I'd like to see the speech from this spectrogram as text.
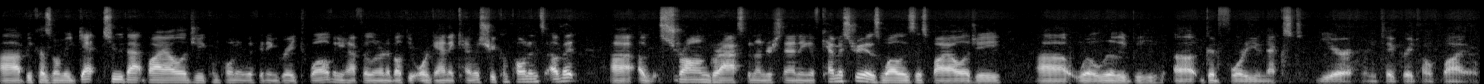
Uh, because when we get to that biology component with it in grade 12, and you have to learn about the organic chemistry components of it, uh, a strong grasp and understanding of chemistry as well as this biology uh, will really be uh, good for you next year when you take grade 12 bio.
